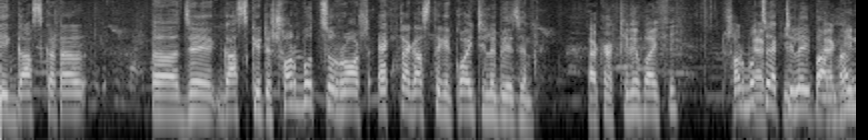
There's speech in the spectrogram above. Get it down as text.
এই গাছ কাটার যে গাছ কেটে সর্বোচ্চ রস একটা গাছ থেকে কয় ঠিলে পেয়েছেন? এক এক কিলো পাইছি। সর্বোচ্চ এক পান একদিন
